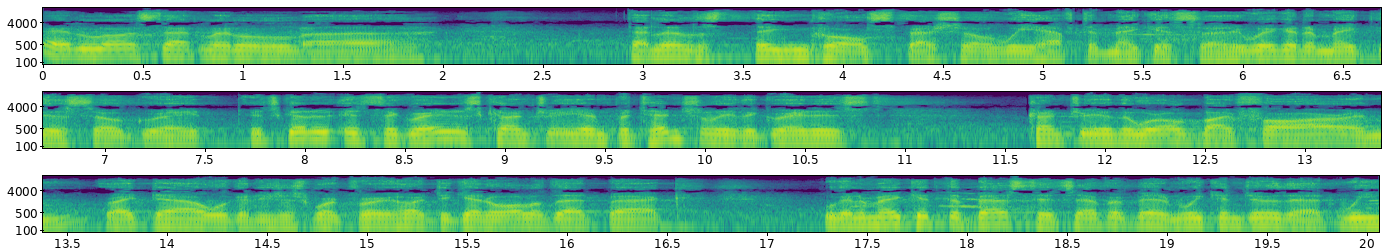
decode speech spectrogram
it lost that little uh, that little thing called special, we have to make it so. We're going to make this so great. It's going to, it's the greatest country and potentially the greatest country in the world by far. And right now, we're going to just work very hard to get all of that back. We're going to make it the best it's ever been. We can do that. We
